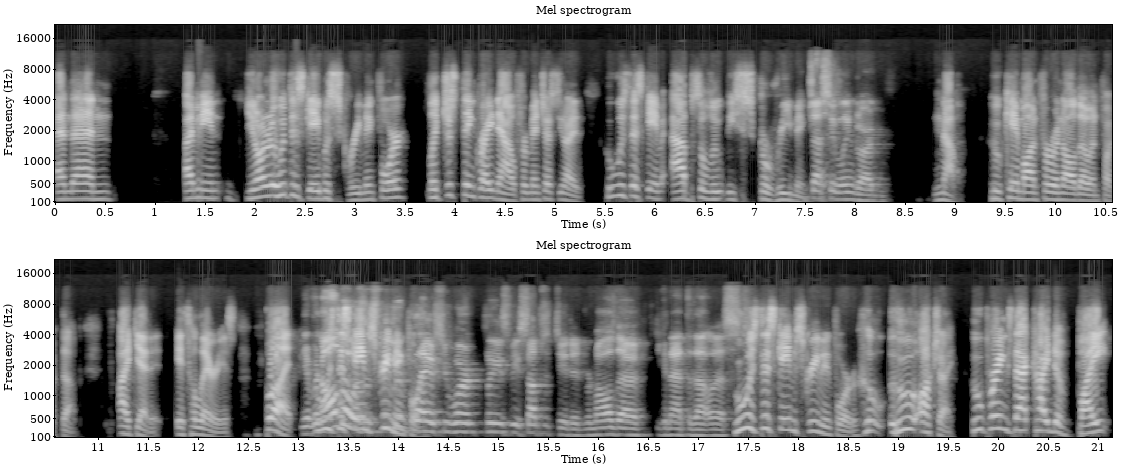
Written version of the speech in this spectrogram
And then, I mean, you don't know who this game was screaming for. Like, just think right now for Manchester United, who was this game absolutely screaming? Jesse Lingard. No, who came on for Ronaldo and fucked up. I get it. It's hilarious. But Yeah, who Ronaldo was this game screaming for? Players who weren't pleased to be substituted. Ronaldo, you can add to that list. Who was this game screaming for? Who who Akshay? Who brings that kind of bite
